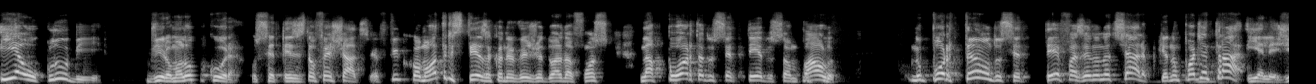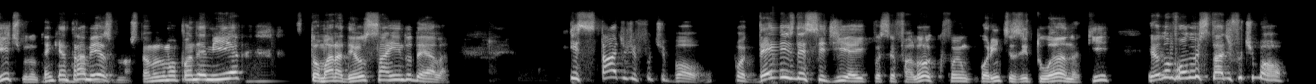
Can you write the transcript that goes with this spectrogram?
ir ao clube virou uma loucura. Os CTs estão fechados. Eu fico com a maior tristeza quando eu vejo o Eduardo Afonso na porta do CT do São Paulo, no portão do CT fazendo noticiário, porque não pode entrar. E é legítimo, não tem que entrar mesmo. Nós estamos numa pandemia, tomara Deus saindo dela. Estádio de futebol. Pô, desde esse dia aí que você falou, que foi um Corinthians Ituano aqui, eu não vou no estádio de futebol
